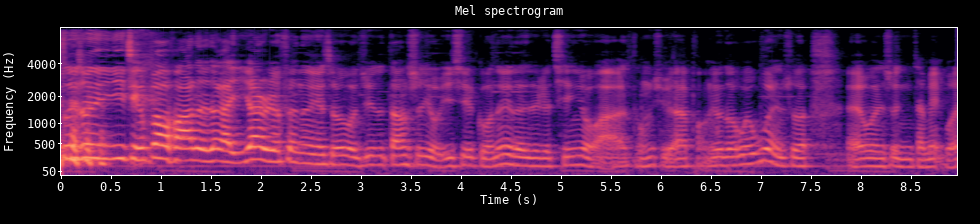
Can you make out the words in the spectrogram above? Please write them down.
所以说疫情爆发的大概一二月份那个时候，我记得当时有一些国内的这个亲友啊、同学啊、朋友都会问说，哎，问说你在美国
